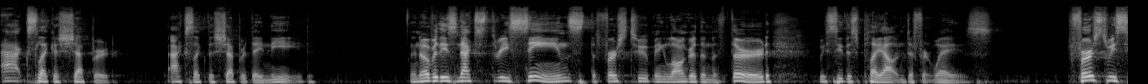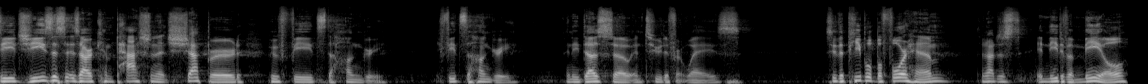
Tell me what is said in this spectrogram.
acts like a shepherd, acts like the shepherd they need. And over these next three scenes, the first two being longer than the third, we see this play out in different ways. First, we see Jesus is our compassionate shepherd who feeds the hungry. He feeds the hungry, and he does so in two different ways. See, the people before him, they're not just in need of a meal,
